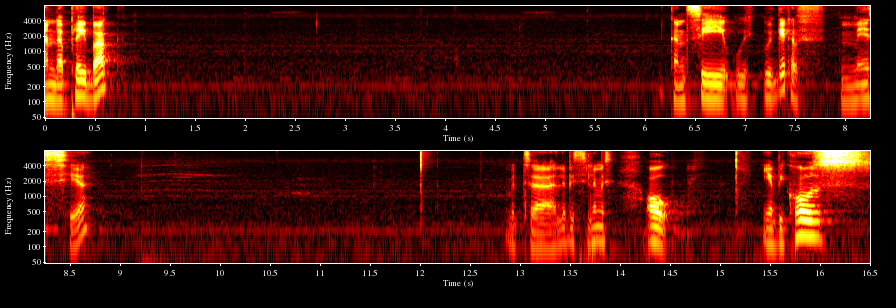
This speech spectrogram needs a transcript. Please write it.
and uh, play back you can see we, we get a mess here. But uh, let me see let me see. Oh yeah because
